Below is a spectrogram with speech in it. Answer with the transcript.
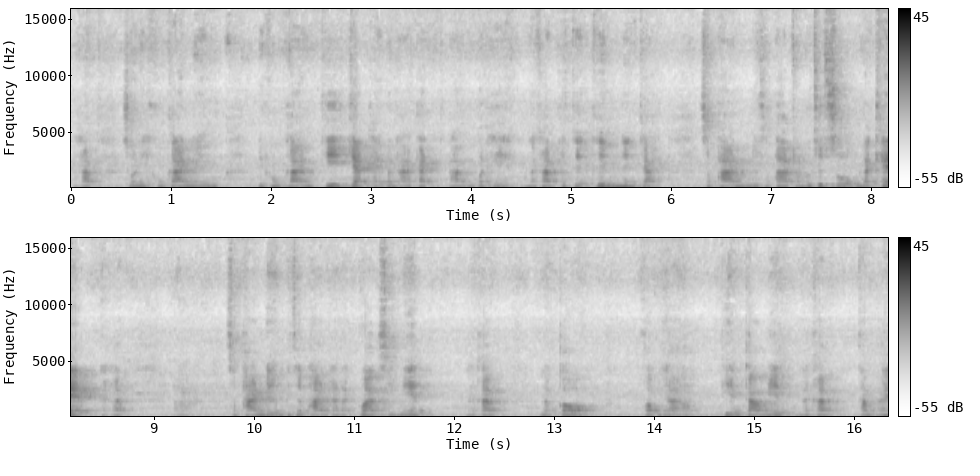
นะครับ ส่วนอีกโครงการหนึ่งเป็นโครงการที่แก้ไขปัญหาการอุบัติเหตุนะครับ ที่เกิดขึ้นเนื่องจากสะพานมีสภาพชำรุดทรุดโทรมและแคบนะครับสะพานเดิมเป็นสะพานขนาดกว้าง 4 เมตรนะครับ แล้วก็ความยาวเพียง 9 เมตรนะครับทำให้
